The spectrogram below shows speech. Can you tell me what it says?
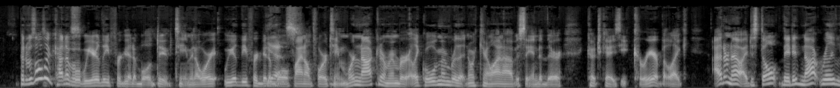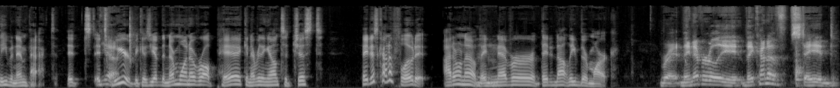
but it was also kind of a weirdly forgettable Duke team and a weirdly forgettable yes. Final Four team. We're not going to remember. Like we'll remember that North Carolina obviously ended their Coach K's career, but like I don't know. I just don't. They did not really leave an impact. It's it's yeah. weird because you have the number one overall pick and everything else. It just they just kind of floated. I don't know. Mm-hmm. They never. They did not leave their mark. Right. They never really. They kind of stayed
